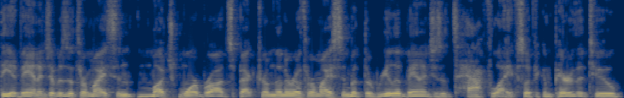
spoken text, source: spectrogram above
The advantage of azithromycin much more broad spectrum than erythromycin, but the real advantage is its half-life. So if you compare the two,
